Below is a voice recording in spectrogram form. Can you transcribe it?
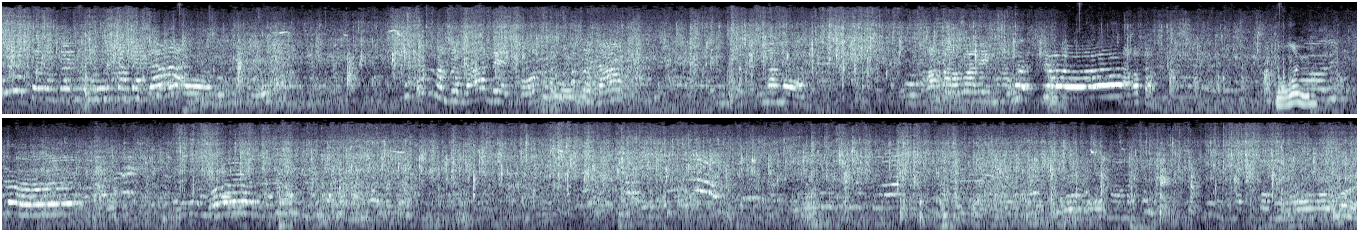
Ito, ang gano'n mo magala. Ito, magala, Beko. Ito, magala. Tingnan mo. Kakawala yung mga Ako to. Yung ngayon. Kamay.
